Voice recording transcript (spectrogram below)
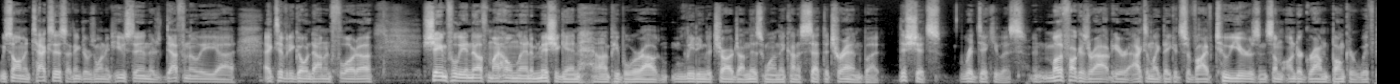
We saw them in Texas. I think there was one in Houston. There's definitely uh, activity going down in Florida. Shamefully enough, my homeland of Michigan, uh, people were out leading the charge on this one. They kind of set the trend, but this shit's ridiculous. And motherfuckers are out here acting like they could survive two years in some underground bunker with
